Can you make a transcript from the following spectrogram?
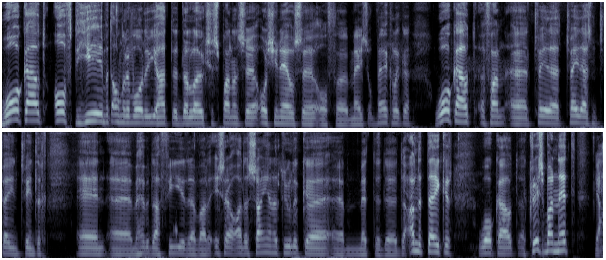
Walkout of the Year. Met andere woorden, wie had de, de leukste, spannendste, origineelste of eh, meest opmerkelijke walkout van eh, tweede- 2022. En eh, we hebben daar vier, eh, waar Israël Adesanya natuurlijk, eh, eh, met de, de, de Undertaker walkout. Eh, Chris Barnett, ja,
